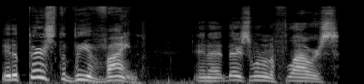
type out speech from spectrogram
It appears to be a vine. And uh, there's one of the flowers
